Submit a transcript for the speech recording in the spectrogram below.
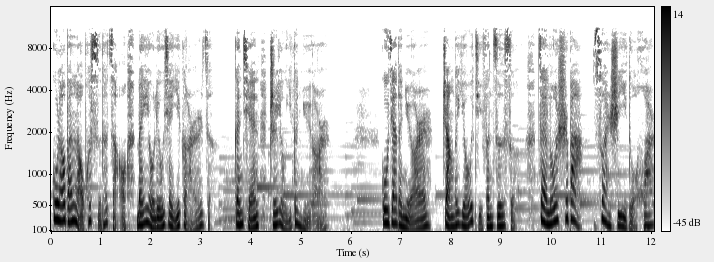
顾老板老婆死得早，没有留下一个儿子，跟前只有一个女儿。顾家的女儿。长得有几分姿色，在罗师坝算是一朵花。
